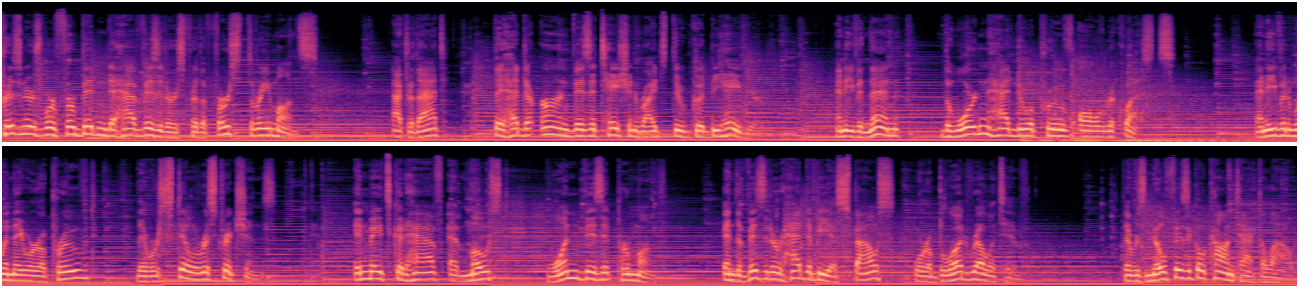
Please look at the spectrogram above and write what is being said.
prisoners were forbidden to have visitors for the first three months. After that, they had to earn visitation rights through good behavior. And even then, the warden had to approve all requests. And even when they were approved, there were still restrictions. Inmates could have, at most, one visit per month, and the visitor had to be a spouse or a blood relative. There was no physical contact allowed,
